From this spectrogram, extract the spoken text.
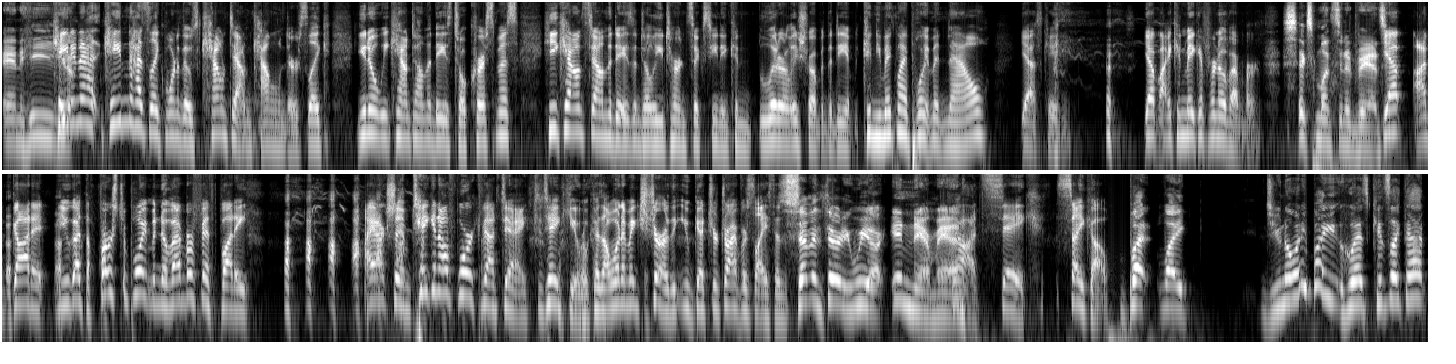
and he. you Caden, know- ha- Caden has like one of those countdown calendars. Like, you know, we count down the days till Christmas. He counts down the days until he turns 16 and can literally show up at the DM. Can you make my appointment now? Yes, Caden. yep, I can make it for November. six months in advance. Yep, I've got it. You got the first appointment November 5th, buddy. I actually am taking off work that day to take you because I want to make sure that you get your driver's license. 7:30, we are in there, man. God's sake. Psycho. But like, do you know anybody who has kids like that?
